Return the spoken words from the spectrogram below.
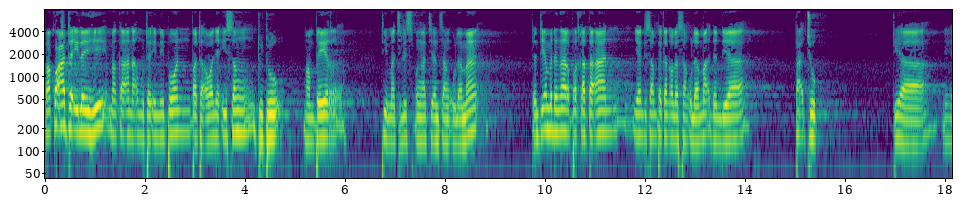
Fakoh ada ilaihi maka anak muda ini pun pada awalnya iseng duduk mampir di majelis pengajian sang ulama. Dan dia mendengar perkataan yang disampaikan oleh sang ulama dan dia takjub dia ya,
